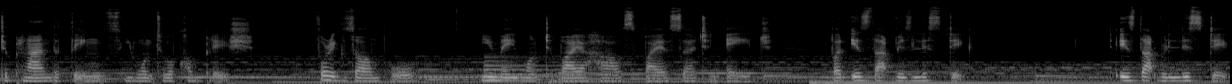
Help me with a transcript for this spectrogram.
to plan the things you want to accomplish. For example, you may want to buy a house by a certain age, but is that realistic? Is that realistic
